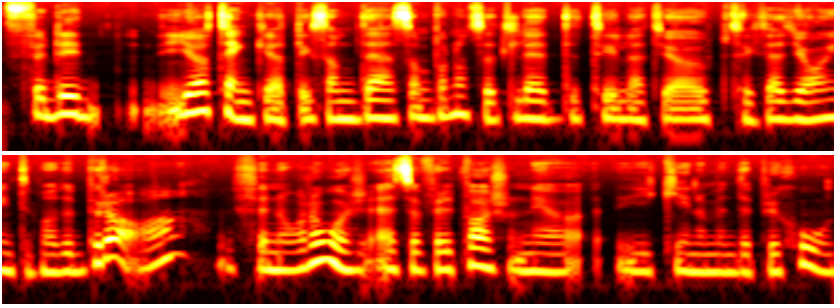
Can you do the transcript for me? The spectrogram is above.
För, det, jag tänker att liksom det som på något sätt ledde till att jag upptäckte att jag inte mådde bra för några år alltså för ett par år sedan när jag gick igenom en depression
